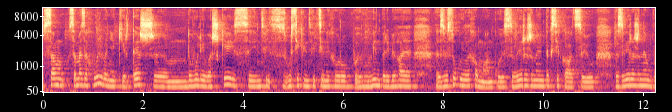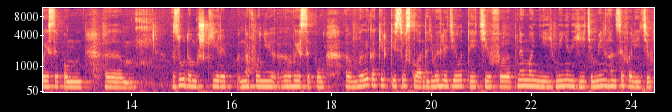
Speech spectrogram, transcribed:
Сам, саме захворювання кір теж ем, доволі важке із, з усіх інфекційних хвороб. Він перебігає з високою лихоманкою, з вираженою інтоксикацією, з вираженим висипом. Зудом шкіри на фоні е, висипу, е, велика кількість ускладнень в вигляді отитів, е, пневмоній, мінінгітів, мінгенцефалітів.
